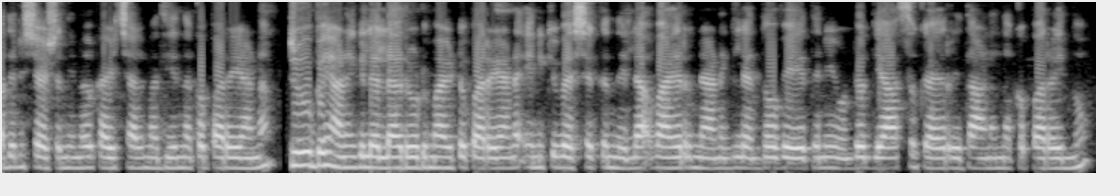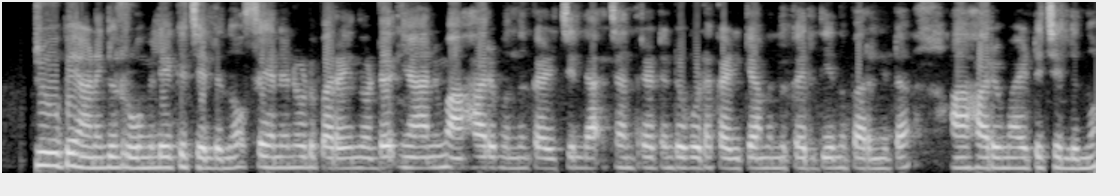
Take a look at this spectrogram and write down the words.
അതിനുശേഷം നിങ്ങൾ കഴിച്ചാൽ മതി എന്നൊക്കെ പറയാണ്. രൂപയാണെങ്കിൽ എല്ലാവരോടുമായിട്ട് പറയാണ് എനിക്ക് വിശക്കുന്നില്ല വയറിനാണെങ്കിൽ എന്തോ വേദനയുണ്ട് ഗ്യാസ് കയറിയതാണെന്നൊക്കെ പറയുന്നു. രൂപയാണെങ്കിൽ റൂമിലേക്ക് ചെല്ലുന്നു. സേനനോട് പറയുന്നുണ്ട് ഞാനും ആഹാരമൊന്നും കഴിച്ചില്ല. ചന്ദ്രേട്ടന്റെ കൂടെ കഴിക്കാമെന്ന് കരുതിയെന്ന് പറഞ്ഞിട്ട് ആഹാരവുമായിട്ട് ചെല്ലുന്നു.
